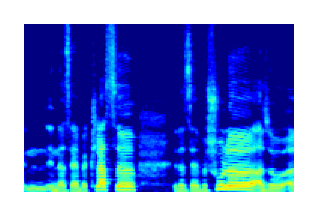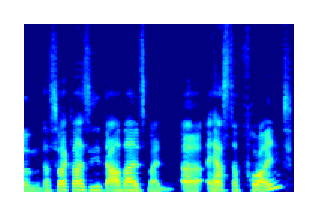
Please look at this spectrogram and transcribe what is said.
in, in derselbe Klasse, in derselbe Schule. Also ähm, das war quasi damals mein äh, erster Freund.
